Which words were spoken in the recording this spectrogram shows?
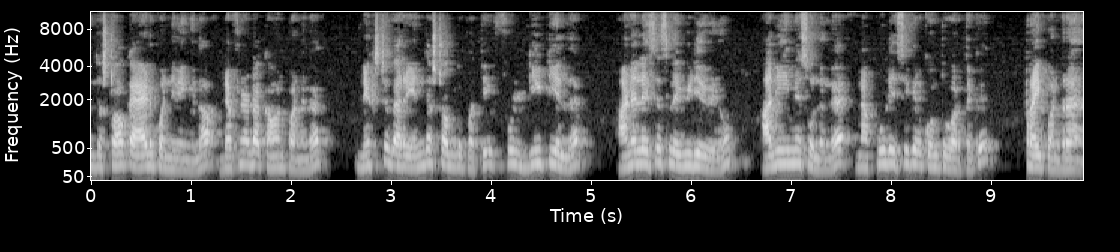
இந்த ஸ்டாக்கை ஆட் பண்ணுவீங்களா? டெஃபினட்டாக கமெண்ட் பண்ணுங்கள் நெக்ஸ்ட் வேறு எந்த ஸ்டாக்கை பற்றி ஃபுல் டீட்டெயிலில் அனலைசஸில் வீடியோ வேணும் அதையுமே சொல்லுங்கள் நான் கூடிய சீக்கிரம் கொண்டு வரத்துக்கு ட்ரை பண்ணுறேன்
